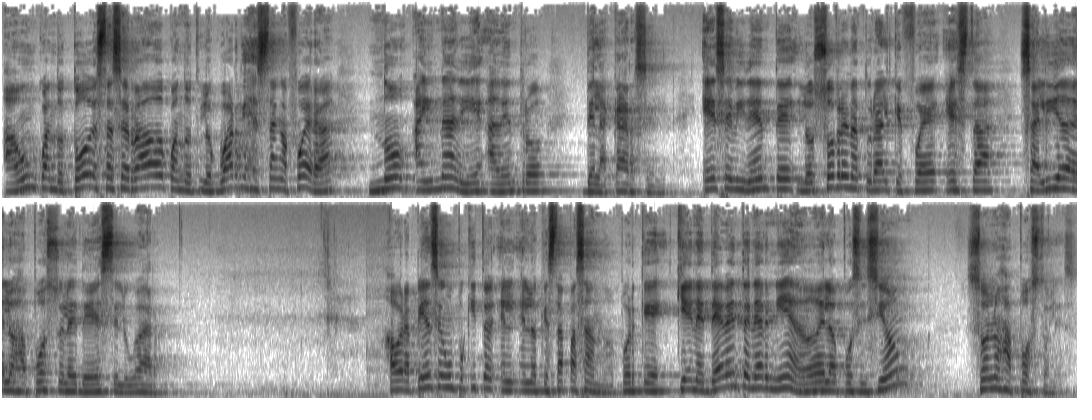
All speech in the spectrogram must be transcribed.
aun cuando todo está cerrado, cuando los guardias están afuera, no hay nadie adentro de la cárcel. Es evidente lo sobrenatural que fue esta salida de los apóstoles de este lugar. Ahora piensen un poquito en, lo que está pasando, porque quienes deben tener miedo de la oposición son los apóstoles.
